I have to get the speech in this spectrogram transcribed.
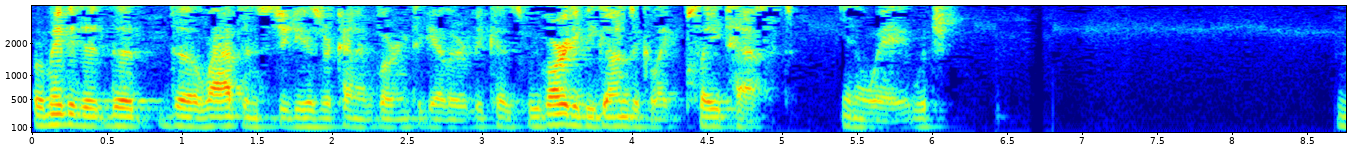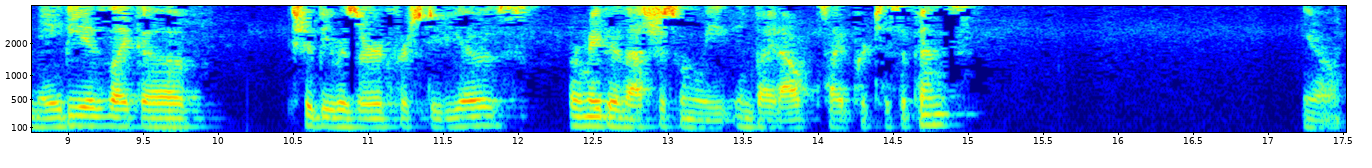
Or maybe the, the, the labs and studios are kind of blurring together because we've already begun to like play test in a way, which maybe is like a should be reserved for studios, or maybe that's just when we invite outside participants. You know,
